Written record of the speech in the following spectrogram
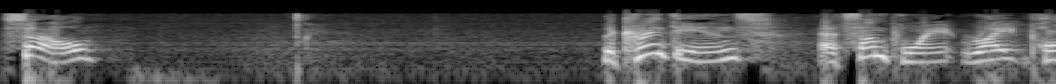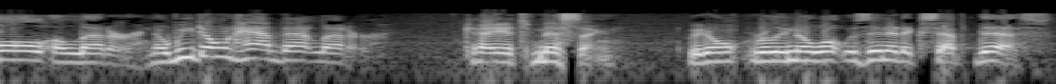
So, the Corinthians, at some point, write Paul a letter. Now, we don't have that letter. Okay, it's missing. We don't really know what was in it except this.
